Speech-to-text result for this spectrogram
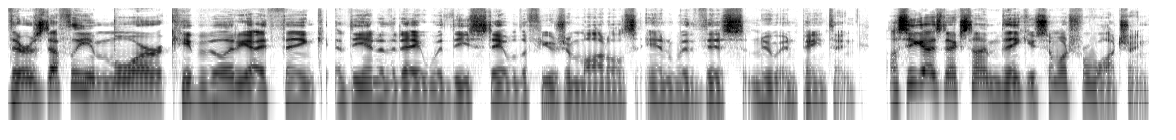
There's definitely more capability, I think, at the end of the day with these stable diffusion models and with this new in painting. I'll see you guys next time. Thank you so much for watching.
